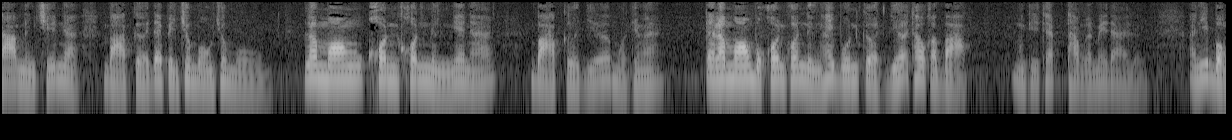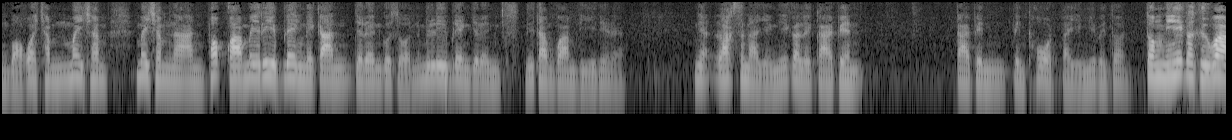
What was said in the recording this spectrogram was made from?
กรรมหนึ่งชิ้นเนี่ยบาปเกิดได้เป็นชั่วโมงชั่วโมงเรามองคนคนหนึ่งเนี่ยนะ บาปเกิดเยอะหมดใช่ไหมแต่เรามองบุคคลคนหนึ่งให้บุญเกิดเยอะเท่ากับบาปบางทีแทบทำกันไม่ได้เลย อันนี้บ่งบอกว่าชำไม่ชำไม่ชำนาญ เพราะความไม่รีบเร่งในการเจริญกุศลไม่รีบเร่งเจริญหรือทำความดีนี่แหละเนี่ยลักษณะอย่างนี้ก็เลยกลายเป็น กลายเป็นเป็นโทษไปอย่างนี้เป็นต้น ตรงนี้ก็คือว่า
